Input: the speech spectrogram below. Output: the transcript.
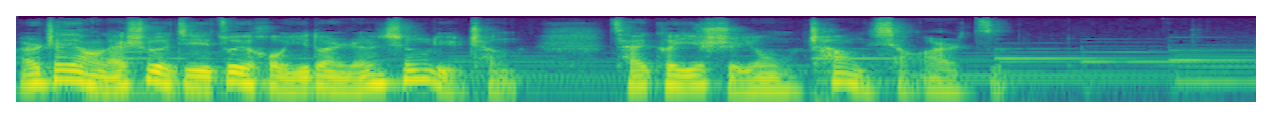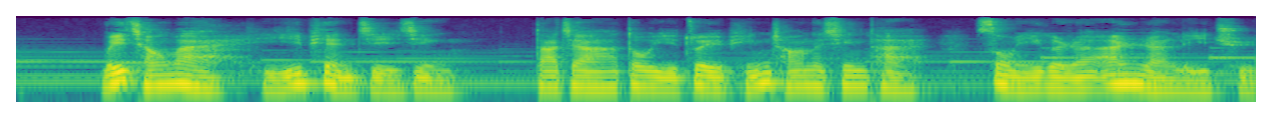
而这样来设计最后一段人生旅程，才可以使用“畅想”二字。围墙外一片寂静，大家都以最平常的心态送一个人安然离去。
